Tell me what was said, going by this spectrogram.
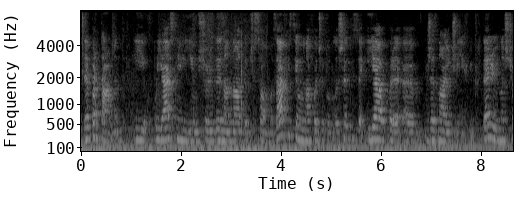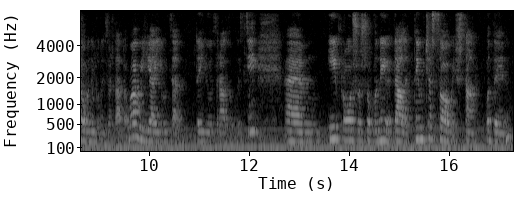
в департамент і пояснюю їм, що людина на тимчасовому захисті, вона хоче тут лишитися, і я е, вже знаючи їхні критерії, на що вони будуть звертати увагу, я їм це даю зразу в листі. Ем, і прошу, щоб вони дали тимчасовий штамп 1.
